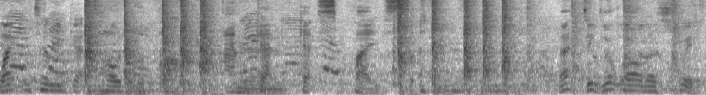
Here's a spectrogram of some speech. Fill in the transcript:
Wait until he gets hold of the puck and get get space. That did look rather swift.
